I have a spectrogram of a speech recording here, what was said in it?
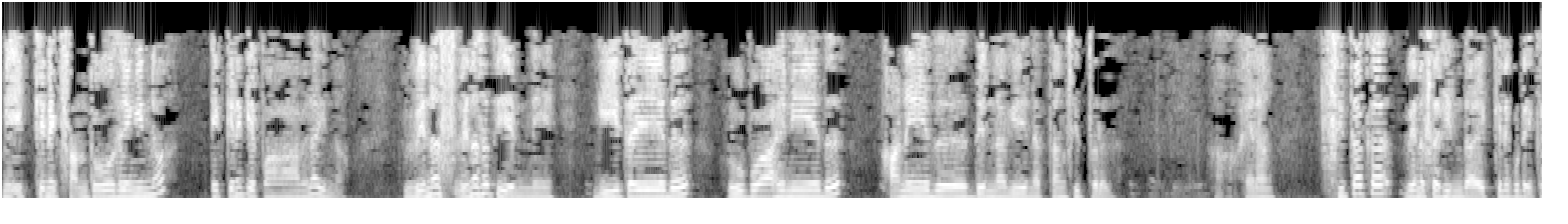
මේ එක්කෙනෙක් සන්තෝෂයෙන් ඉන්නවා එක්කෙනෙක් එපා වෙලා ඉන්නවා. වෙනස් වෙනස තියෙන්නේ ගීතයේද රූපවාහිනියේද කනේද දෙන්නගේ නැත්තම් සිත්වලද? ආ එහෙනම් සිතක වෙනස හින්දා එක්කෙනෙකුට එක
